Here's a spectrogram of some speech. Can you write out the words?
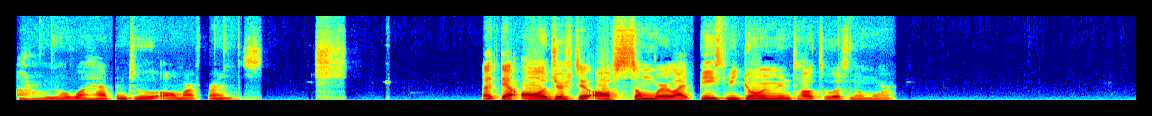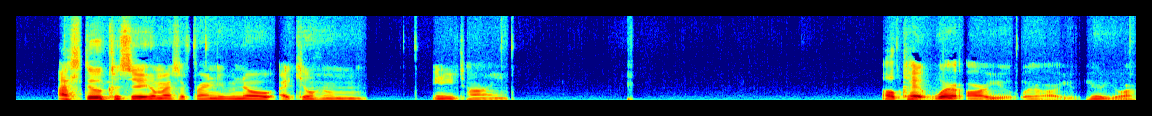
I don't know what happened to all my friends. Like they're all drifted off somewhere. Like Beastby don't even talk to us no more. I still consider him as a friend, even though I kill him anytime. Okay, where are you? Where are you? Here you are.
